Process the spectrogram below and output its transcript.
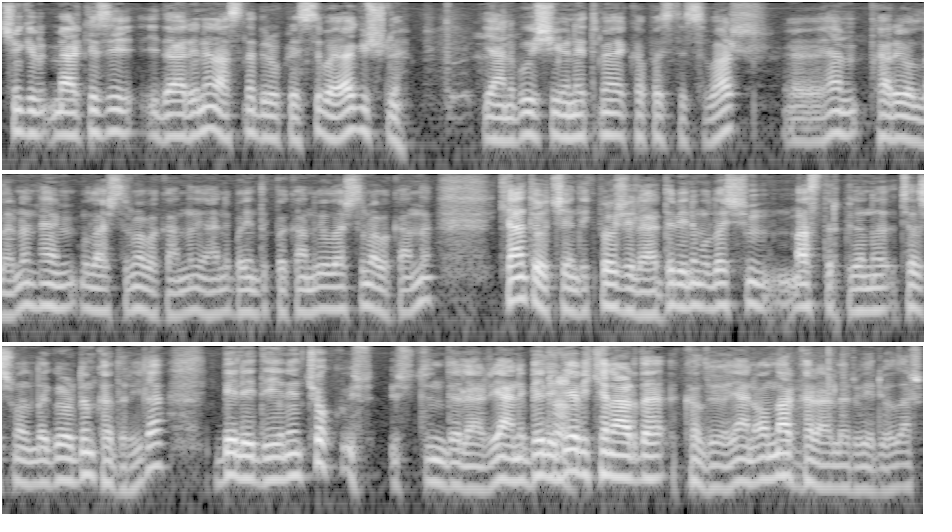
Çünkü merkezi idarenin aslında bürokrasisi bayağı güçlü. Yani bu işi yönetme kapasitesi var. Ee, hem karayollarının hem Ulaştırma Bakanlığı yani Bayındık Bakanlığı ve Ulaştırma Bakanlığı kent ölçeğindeki projelerde benim ulaşım master planı çalışmalarında gördüğüm kadarıyla belediyenin çok üstündeler. Yani belediye bir kenarda kalıyor. Yani onlar kararları veriyorlar.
